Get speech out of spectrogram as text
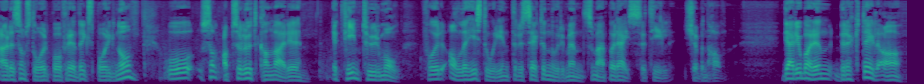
er det som står på Fredriksborg nå, og som absolutt kan være et fint turmål for alle historieinteresserte nordmenn som er på reise til København. Det er jo bare en brøkdel av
